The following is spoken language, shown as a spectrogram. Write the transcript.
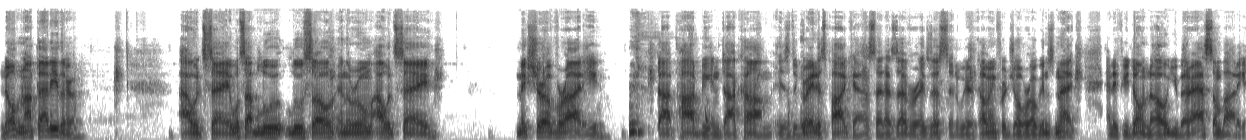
Nope, not that either. I would say, what's up, Lu- Luso in the room? I would say, mixture of variety. podbean.com is the greatest podcast that has ever existed. We are coming for Joe Rogan's neck. And if you don't know, you better ask somebody.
